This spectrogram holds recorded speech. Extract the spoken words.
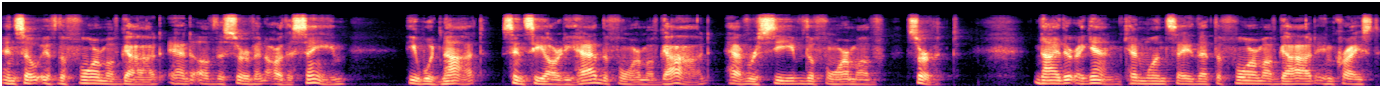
And so, if the form of God and of the servant are the same, he would not, since he already had the form of God, have received the form of servant. Neither, again, can one say that the form of God in Christ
